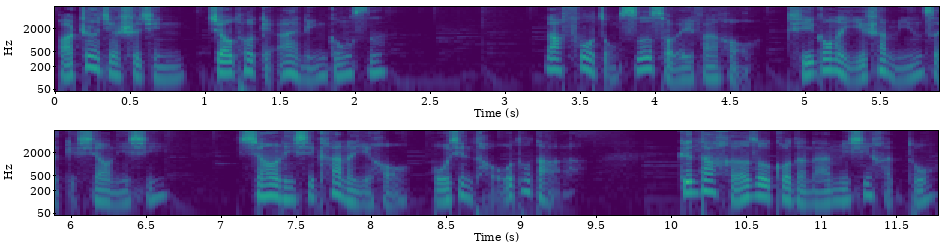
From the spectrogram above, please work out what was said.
把这件事情交托给艾琳公司。那副总思索了一番后，提供了一串名字给肖林熙。肖林熙看了以后，不禁头都大了。跟他合作过的男明星很多。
